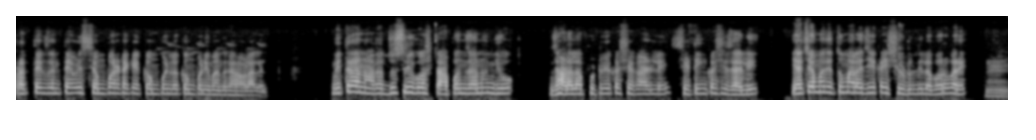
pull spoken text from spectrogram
प्रत्येक जण त्यावेळेस शंभर टक्के कंपनीला कंपनी बंद करावं लागेल. मित्रांनो आता दुसरी गोष्ट आपण जाणून घेऊ. झाडाला फुटवे कसे काढले सेटिंग कशी झाली याच्यामध्ये तुम्हाला जे काही शेड्यूल दिलं बरोबर आहे.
